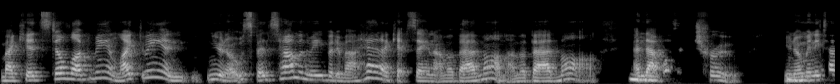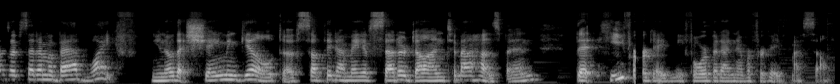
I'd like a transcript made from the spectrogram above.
My kids still loved me and liked me and, you know, spends time with me. But in my head, I kept saying, I'm a bad mom. I'm a bad mom. Mm-hmm. And that wasn't true. You know, mm-hmm. many times I've said I'm a bad wife, you know, that shame and guilt of something I may have said or done to my husband that he forgave me for, but I never forgave myself.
